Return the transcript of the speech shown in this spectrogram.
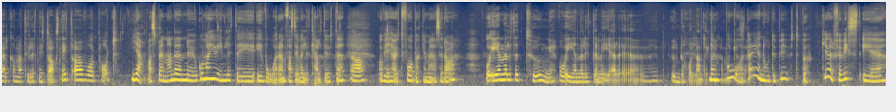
välkomna till ett nytt avsnitt av vår podd. Ja, vad spännande. Nu går man ju in lite i, i våren fast det är väldigt kallt ute. Ja. Och vi har ju två böcker med oss idag. Och en är lite tung och en är lite mer eh, underhållande Men man båda är nog debutböcker. För visst är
